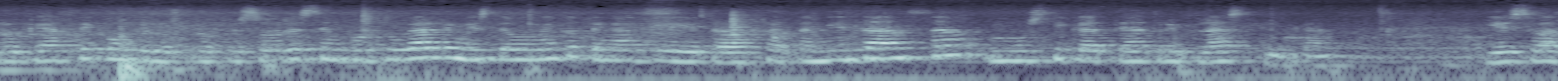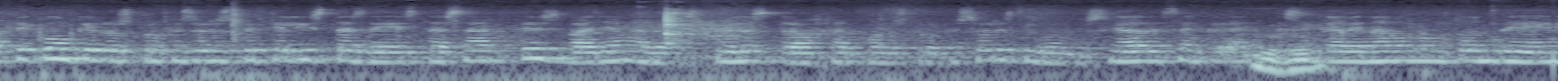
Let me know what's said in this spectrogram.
lo que hace con que los profesores en Portugal en este momento tengan que trabajar también danza, música, teatro y plástica. Y eso hace con que los profesores especialistas de estas artes vayan a las escuelas a trabajar con los profesores y bueno, se ha desencadenado un montón de,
